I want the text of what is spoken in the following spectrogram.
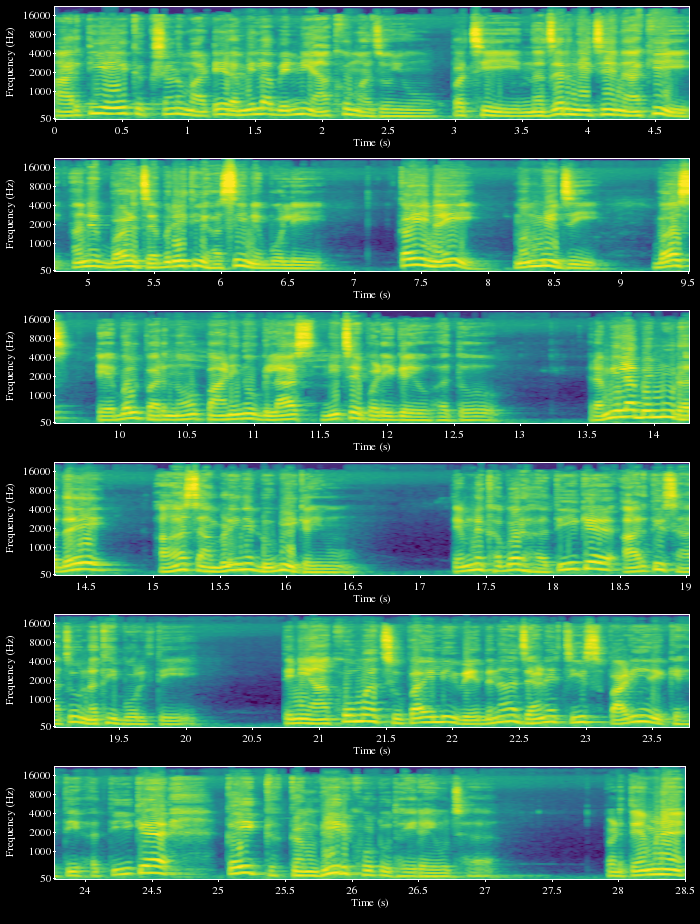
આરતીએ એક ક્ષણ માટે રમીલાબેનની આંખોમાં જોયું. પછી નજર નીચે નાખી અને બળજબરીથી હસીને બોલી, કંઈ નહીં, મમ્મીજી, બસ ટેબલ પરનો પાણીનો ગ્લાસ નીચે પડી ગયો હતો. રમીલાબેનનું હૃદય આ સાંભળીને ડૂબી ગયું. તેમને ખબર હતી કે આરતી સાચું નથી બોલતી. તેની આંખોમાં છુપાયેલી વેદના જાણે ચીસ પાડીને કહેતી હતી કે કંઈક ગંભીર ખોટું થઈ રહ્યું છે. પણ તેમણે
